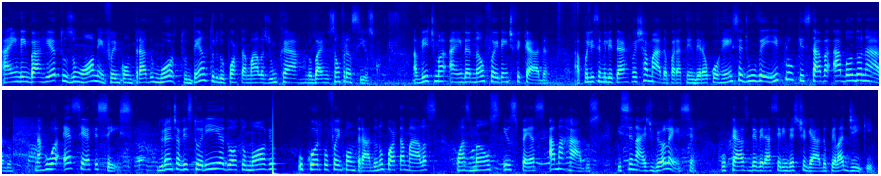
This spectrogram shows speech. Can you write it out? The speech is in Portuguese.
Ainda em Barretos, um homem foi encontrado morto dentro do porta-malas de um carro no bairro São Francisco. A vítima ainda não foi identificada. A polícia militar foi chamada para atender a ocorrência de um veículo que estava abandonado na rua SF6. Durante a vistoria do automóvel, o corpo foi encontrado no porta-malas com as mãos e os pés amarrados e sinais de violência. O caso deverá ser investigado pela DIG.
